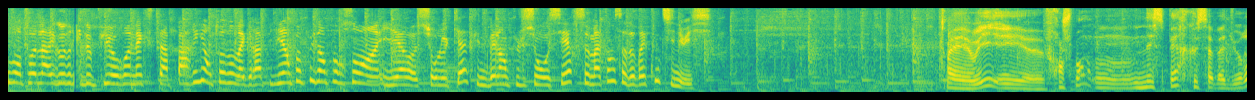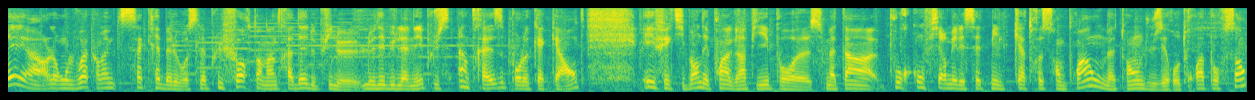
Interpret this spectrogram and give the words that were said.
Antoine Larigauderie depuis Euronext à Paris. Antoine, on a grappillé un peu plus d'un pour cent hein, hier sur le CAC, une belle impulsion haussière. Ce matin, ça devrait continuer. Eh oui, et euh, franchement, on espère que ça va durer. Alors on le voit quand même, sacrée belle hausse, la plus forte en intraday depuis le, début de l'année, plus 1,13 pour le CAC 40. Et effectivement, des points à grappiller pour euh, ce matin pour confirmer les 7400 points. On attend du 0,3%.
